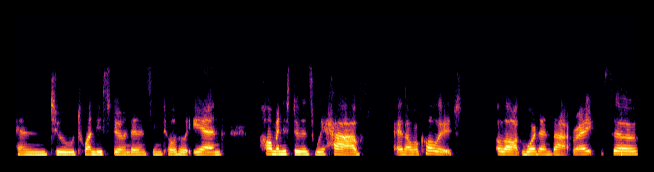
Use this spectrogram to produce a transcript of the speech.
10 to 20 students in total. And how many students we have at our college? A lot more than that, right? So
